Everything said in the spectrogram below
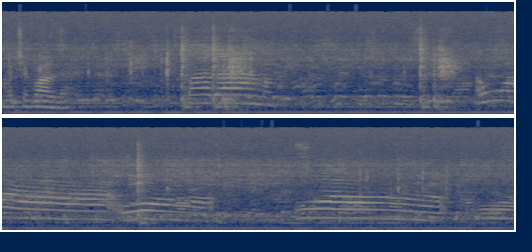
Bo cię walnę. Spadam. Ała. Ła. Ła. Ła.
